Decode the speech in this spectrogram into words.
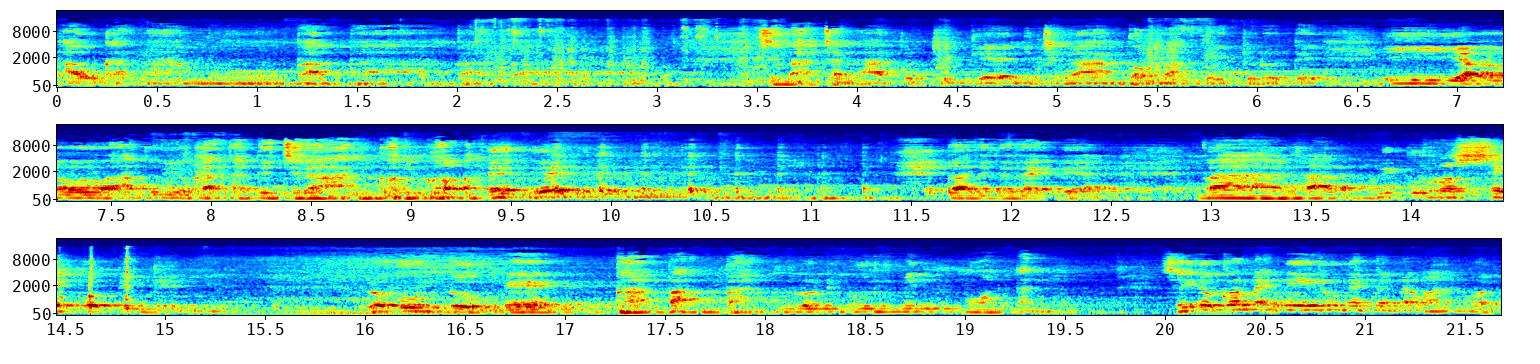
aku gak ngamuk bapak bapak senajan aku dinggeni jelangkong lak turute. Iya, aku yo gak dadi jelangkong kok. Dadi nek ya. Masar niku resepku dinggeni. Lho untunge bapak mbah kula niku rumin ngoten. Sehingga kok nek niru ngeten nek mawon.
